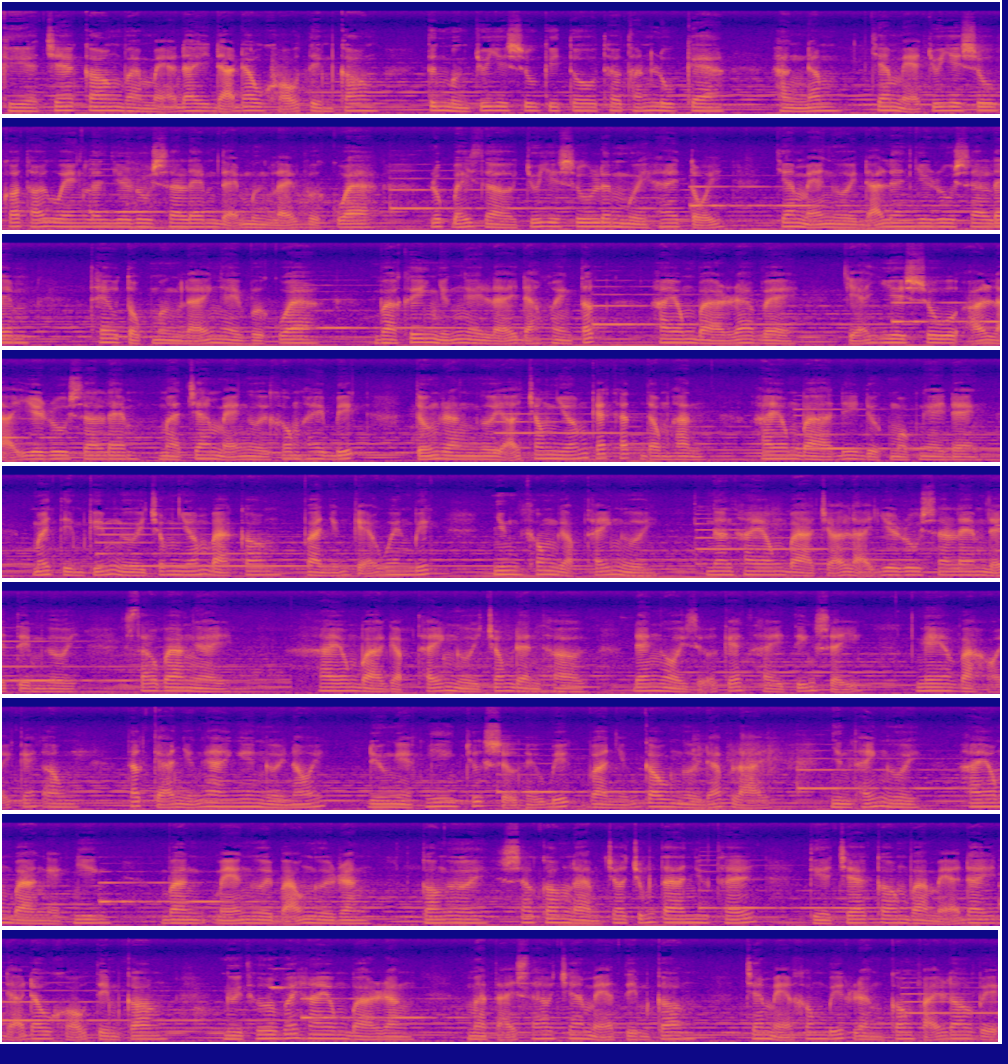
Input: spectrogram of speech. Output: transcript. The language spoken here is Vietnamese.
Kìa cha con và mẹ đây đã đau khổ tìm con. Tin mừng Chúa Giêsu Kitô theo Thánh Luca. Hàng năm, cha mẹ Chúa Giêsu có thói quen lên Jerusalem để mừng lễ vượt qua. Lúc bấy giờ, Chúa Giêsu lên 12 tuổi, cha mẹ người đã lên Jerusalem theo tục mừng lễ ngày vượt qua. Và khi những ngày lễ đã hoàn tất, hai ông bà ra về trẻ Giêsu ở lại Jerusalem mà cha mẹ người không hay biết, tưởng rằng người ở trong nhóm các khách đồng hành. Hai ông bà đi được một ngày đàn mới tìm kiếm người trong nhóm bà con và những kẻ quen biết nhưng không gặp thấy người nên hai ông bà trở lại Jerusalem để tìm người. Sau ba ngày, hai ông bà gặp thấy người trong đền thờ đang ngồi giữa các thầy tiến sĩ nghe và hỏi các ông. Tất cả những ai nghe người nói đều ngạc nhiên trước sự hiểu biết và những câu người đáp lại. Nhìn thấy người hai ông bà ngạc nhiên và mẹ người bảo người rằng con ơi sao con làm cho chúng ta như thế? Kìa cha con và mẹ đây đã đau khổ tìm con. Người thưa với hai ông bà rằng, mà tại sao cha mẹ tìm con? Cha mẹ không biết rằng con phải lo việc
